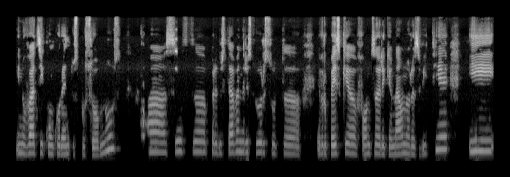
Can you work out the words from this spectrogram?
Иновации и конкурентоспособност а, с а, предоставен ресурс от а, Европейския фонд за регионално развитие и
